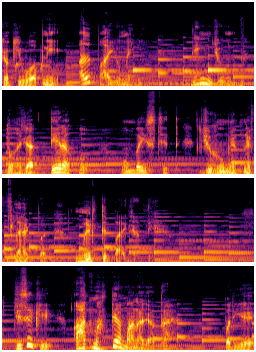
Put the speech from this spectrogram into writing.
क्योंकि वो अपनी अल्प आयु में ही 3 जून 2013 को मुंबई स्थित जुहू में अपने फ्लैट पर मृत्यु पाई जाती है, जिसे कि आत्महत्या माना जाता है। पर यह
